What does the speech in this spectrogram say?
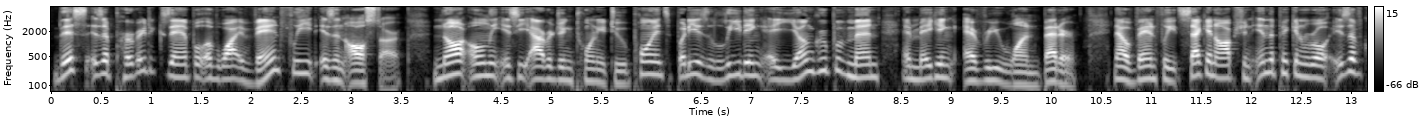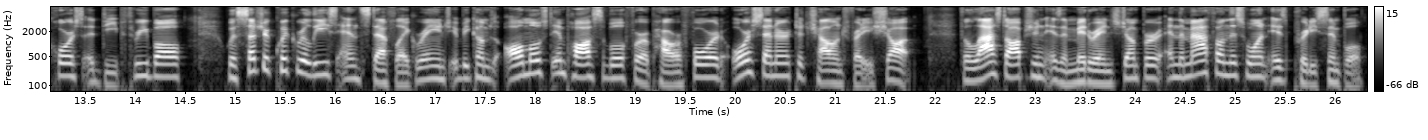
This is a perfect example of why VanVleet is an all-star. Not only is he he averaging 22 points, but he is leading a young group of men and making everyone better. Now, VanVleet's second option in the pick and roll is, of course, a deep three ball. With such a quick release and Steph like range, it becomes almost impossible for a power forward or center to challenge Freddie's shot. The last option is a mid-range jumper, and the math on this one is pretty simple.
